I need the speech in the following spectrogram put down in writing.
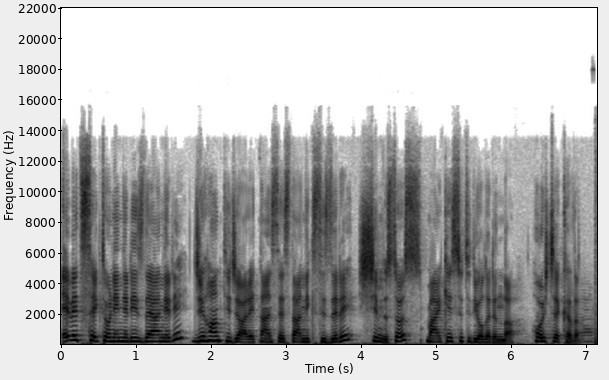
Evet sektör enleri izleyenleri Cihan Ticaret'ten seslendik sizlere. Şimdi söz merkez stüdyolarında. Hoşçakalın.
